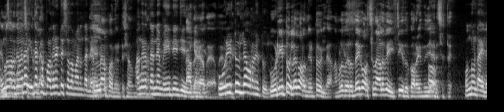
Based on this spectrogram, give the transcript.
എന്ന് പറഞ്ഞ പോലെ ഇതൊക്കെ പതിനെട്ട് ശതമാനം തന്നെ എല്ലാം പതിനെട്ട് ശതമാനം. അങ്ങനെ തന്നെ മെയിന്റെയിൻ അതെ. കൂടിയിട്ടുമില്ല കുറഞ്ഞിട്ടുമില്ല കൂടിയിട്ടുമില്ല കുറഞ്ഞിട്ടുമില്ല നമ്മൾ വെറുതെ കുറച്ച് നാൾ വെയിറ്റ് ചെയ്തു കുറയുന്നു വിചാരിച്ചിട്ട്. ഒന്നും ഉണ്ടായില്ല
